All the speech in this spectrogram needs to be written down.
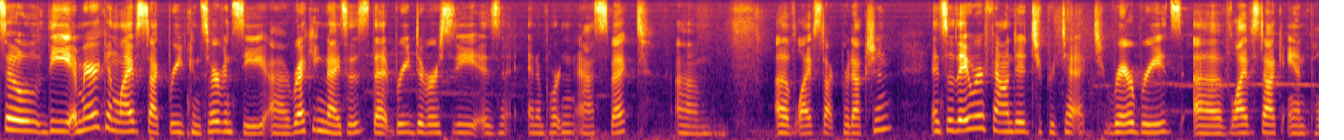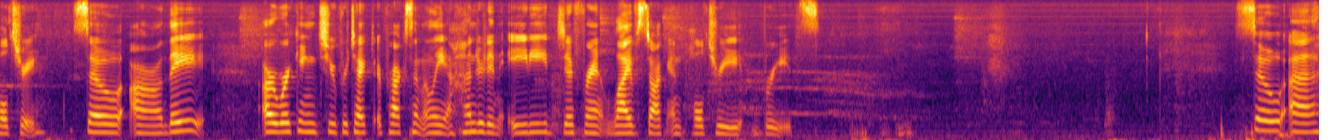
So the American Livestock Breed Conservancy uh, recognizes that breed diversity is an important aspect um, of livestock production. And so they were founded to protect rare breeds of livestock and poultry. So uh, they are working to protect approximately 180 different livestock and poultry breeds. So uh,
